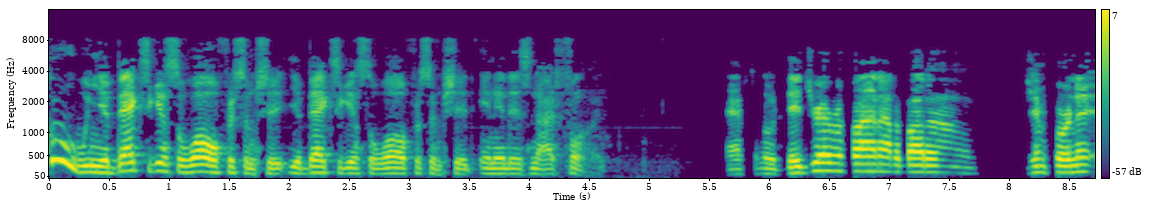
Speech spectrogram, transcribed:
whew, when your back's against the wall for some shit, your back's against the wall for some shit, and it is not fun. Absolutely. Did you ever find out about um Jim Cornette?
